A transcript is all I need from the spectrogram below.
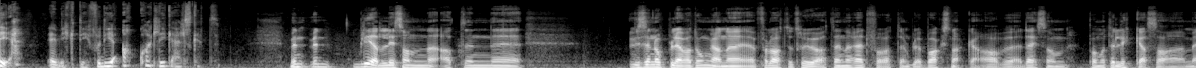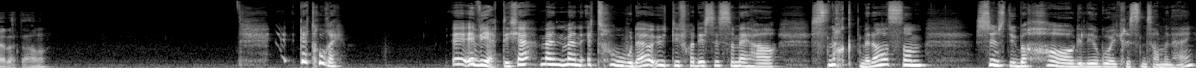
Det er viktig, for de er akkurat like elsket. Men, men blir det litt sånn at en eh, Hvis en opplever at ungene forlater trua, at en er redd for at en blir baksnakka av de som på en måte lykkes med dette her? da? Det tror jeg. Jeg vet ikke, men, men jeg tror det. Og ut ifra disse som jeg har snakket med, da, som syns det er ubehagelig å gå i kristen sammenheng,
